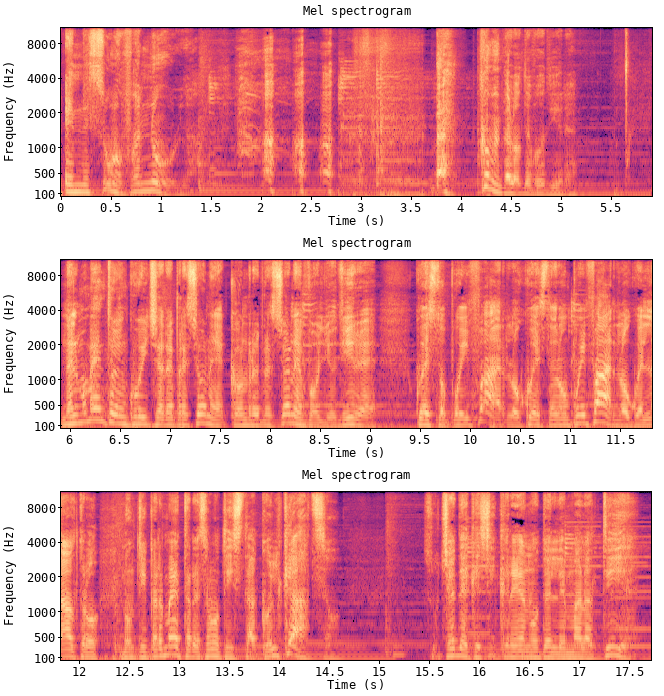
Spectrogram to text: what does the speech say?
e nessuno fa nulla. Beh, come ve lo devo dire? Nel momento in cui c'è repressione, con repressione voglio dire questo puoi farlo, questo non puoi farlo, quell'altro non ti permettere se no ti stacco il cazzo. Succede che si creano delle malattie,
